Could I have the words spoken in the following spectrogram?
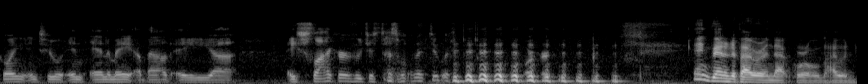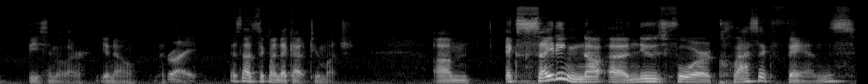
going into an anime about a uh, a slacker who just doesn't want to do it. and granted, if I were in that world, I would be similar. You know, right. let's not stick my neck out too much. Um, exciting no- uh, news for classic fans.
